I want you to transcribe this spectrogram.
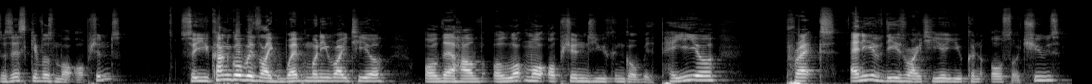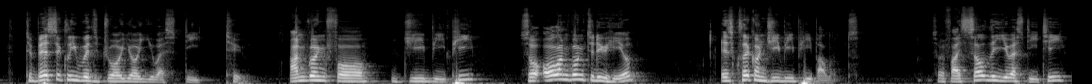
does this give us more options? So you can go with like web money right here, or they have a lot more options. You can go with Payeer, Prex, any of these right here you can also choose to basically withdraw your USD to. I'm going for GBP. So all I'm going to do here is click on GBP balance. So if I sell the USDT,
